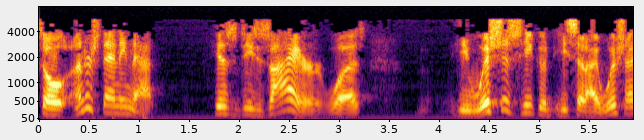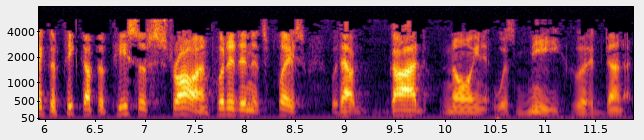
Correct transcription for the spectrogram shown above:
So, understanding that, his desire was he wishes he could, he said, I wish I could pick up a piece of straw and put it in its place without God knowing it was me who had done it.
